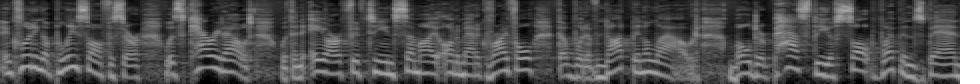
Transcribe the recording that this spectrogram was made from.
including a police officer, was carried out with an AR 15 semi automatic rifle that would have not been allowed. Boulder passed passed the assault weapons ban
